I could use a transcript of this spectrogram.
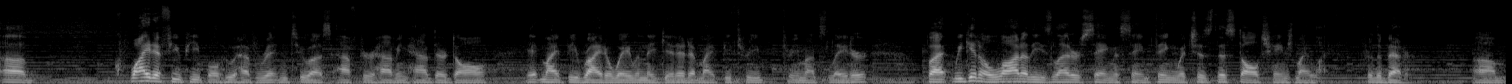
uh, quite a few people who have written to us after having had their doll. It might be right away when they get it. It might be three three months later. But we get a lot of these letters saying the same thing, which is this doll changed my life for the better. Um,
